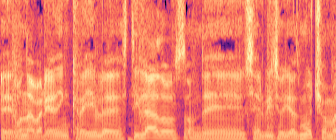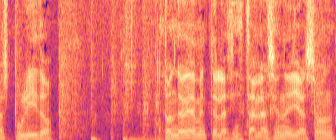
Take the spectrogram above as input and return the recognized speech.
eh, una variedad increíble de destilados, donde el servicio ya es mucho más pulido donde obviamente las instalaciones ya son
